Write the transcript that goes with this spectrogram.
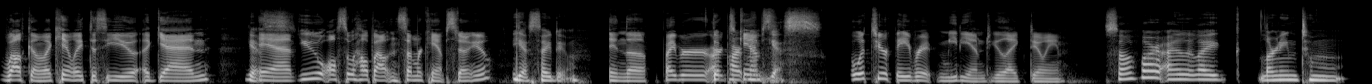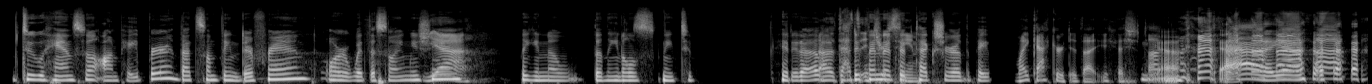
Welcome. I can't wait to see you again. yes. And you also help out in summer camps, don't you? yes, I do. In the fiber arts Department. camps? Yes. What's your favorite medium do you like doing? So far, I like learning to do hand sew on paper. That's something different, or with the sewing machine. Yeah. But you know, the needles need to hit it up. Oh, that's depending on interesting. the texture of the paper. Mike Acker did that. You guys should talk. Yeah. Yeah, yeah.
